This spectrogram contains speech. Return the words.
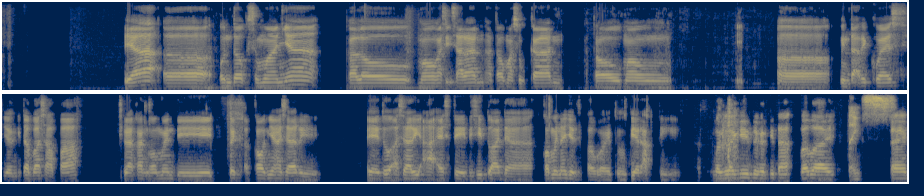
ya eh, untuk semuanya kalau mau ngasih saran atau masukan atau mau eh, minta request yang kita bahas apa silakan komen di fake accountnya Azari yaitu Azari AST di situ ada. Komen aja di bawah itu biar aktif. Balik lagi dengan kita. Bye bye Thanks. Thanks.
